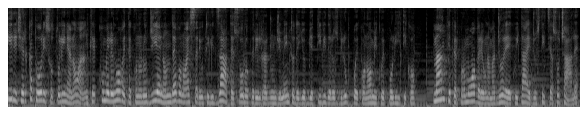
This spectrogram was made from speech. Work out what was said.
I ricercatori sottolineano anche come le nuove tecnologie non devono essere utilizzate solo per il raggiungimento degli obiettivi dello sviluppo economico e politico, ma anche per promuovere una maggiore equità e giustizia sociale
